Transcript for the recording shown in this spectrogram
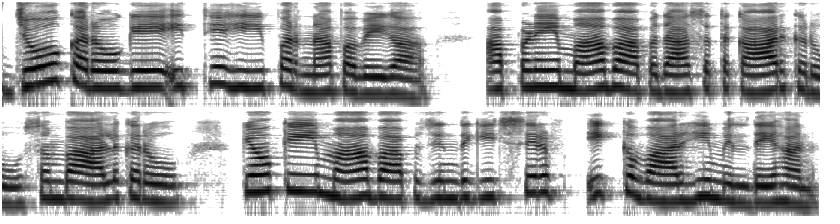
ਜੋ ਕਰੋਗੇ, ਇੱਥੇ ਹੀ ਭਰਨਾ ਪਵੇਗਾ। ਆਪਣੇ ਮਾਂ-ਬਾਪ ਦਾ ਸਤਿਕਾਰ ਕਰੋ, ਸੰਭਾਲ ਕਰੋ, ਕਿਉਂਕਿ ਮਾਂ-ਬਾਪ ਜ਼ਿੰਦਗੀ 'ਚ ਸਿਰਫ ਇੱਕ ਵਾਰ ਹੀ ਮਿਲਦੇ ਹਨ।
